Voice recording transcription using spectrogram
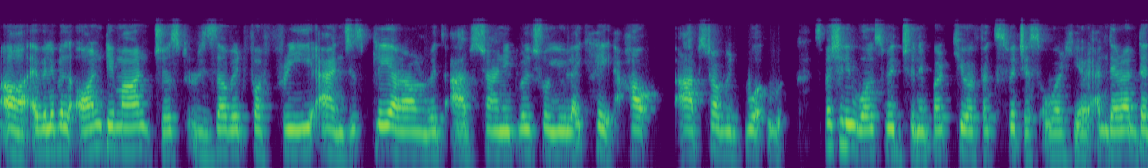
uh, available on demand just reserve it for free and just play around with Apstra and it will show you like hey how Apstra would work especially works with Juniper QFX switches over here and there are the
